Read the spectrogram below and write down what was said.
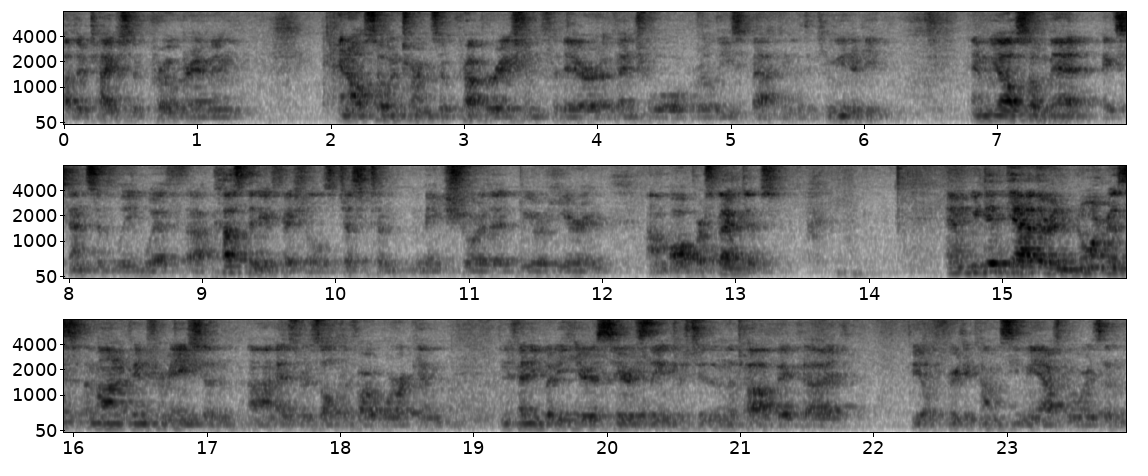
other types of programming, and also in terms of preparation for their eventual release back into the community. And we also met extensively with uh, custody officials just to make sure that we were hearing um, all perspectives. And we did gather an enormous amount of information uh, as a result of our work, and, and, if anybody here is seriously interested in the topic, uh, feel free to come see me afterwards and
